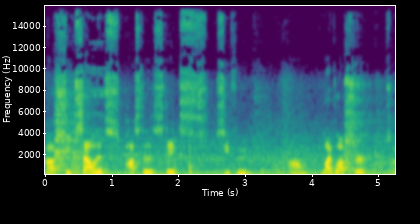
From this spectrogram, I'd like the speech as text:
uh, soup, salads, pastas, steaks, seafood, um, live lobster. So.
